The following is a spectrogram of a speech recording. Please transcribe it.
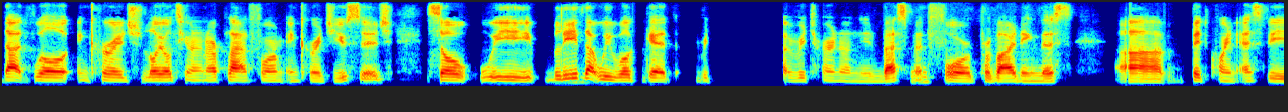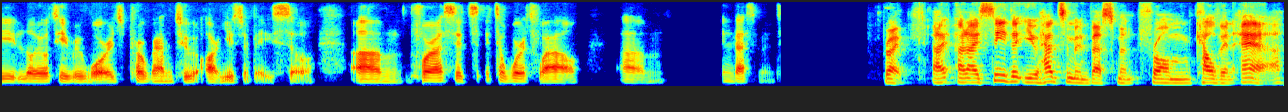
that will encourage loyalty on our platform, encourage usage. So we believe that we will get re- a return on investment for providing this uh, Bitcoin SV loyalty rewards program to our user base. So um, for us, it's it's a worthwhile um, investment. Right, I, and I see that you had some investment from Calvin Ayre,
